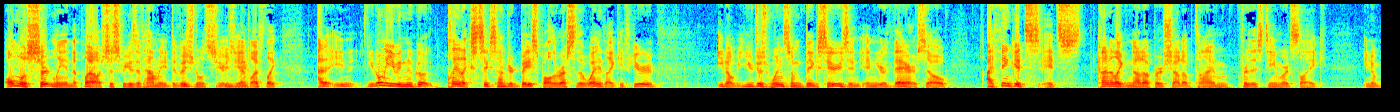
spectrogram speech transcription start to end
almost certainly in the playoffs just because of how many divisional series you have mm-hmm. left. Like I, you, you don't even go play like 600 baseball the rest of the way. Like if you're, you know, you just win some big series and, and you're there. So I think it's it's kind of like nut up or shut up time for this team where it's like, you know,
